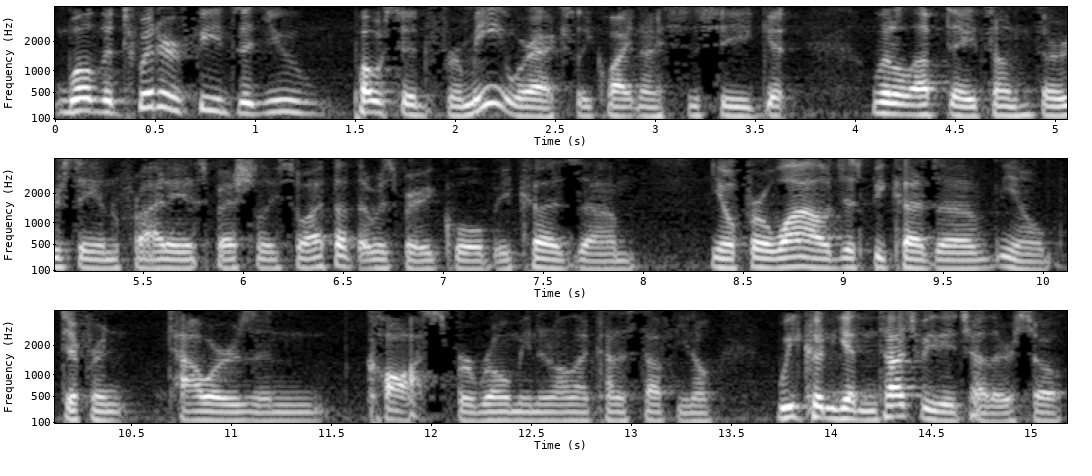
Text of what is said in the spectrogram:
Well, the Twitter feeds that you posted for me were actually quite nice to see. Get little updates on Thursday and Friday, especially. So I thought that was very cool because, um, you know, for a while, just because of you know different towers and costs for roaming and all that kind of stuff, you know, we couldn't get in touch with each other. So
